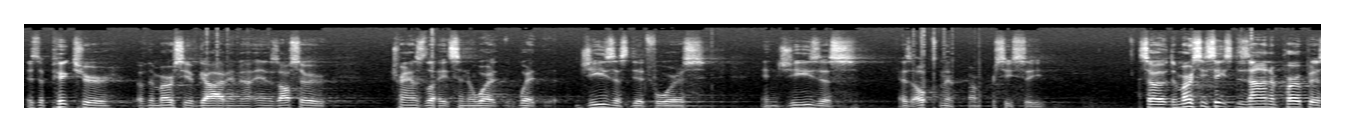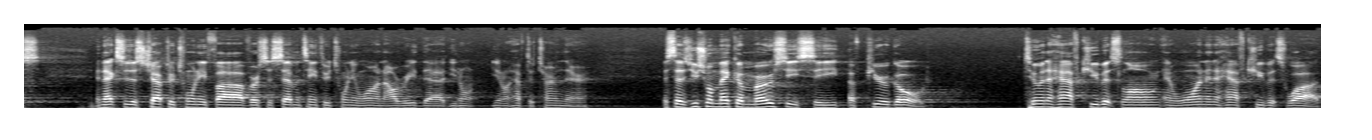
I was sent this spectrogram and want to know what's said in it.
is a picture of the mercy of God and, uh, and is also translates into what, what Jesus did for us and Jesus as ultimate our mercy seat. So the mercy seat's design and purpose in Exodus chapter 25, verses 17 through 21, I'll read that. You don't, you don't have to turn there. It says, You shall make a mercy seat of pure gold, two and a half cubits long and one and a half cubits wide.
